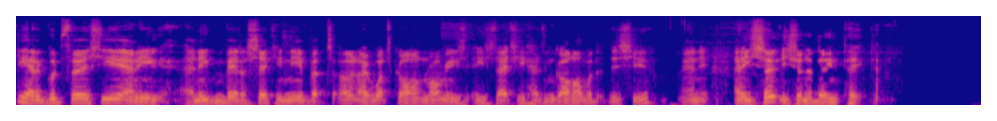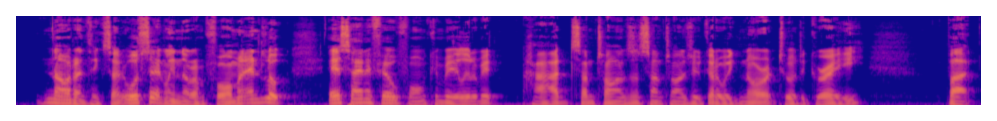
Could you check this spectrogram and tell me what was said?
he had a good first year and he an even better second year, but I don't know what's gone wrong. He's he's actually hasn't gone on with it this year, and he, and he certainly shouldn't have been picked. No, I don't think so. Well, certainly not on form. And look, SANFL form can be a little bit hard sometimes, and sometimes we've got to ignore it to a degree. But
